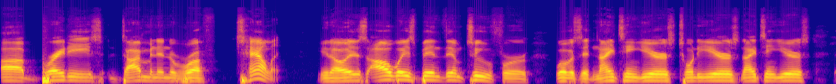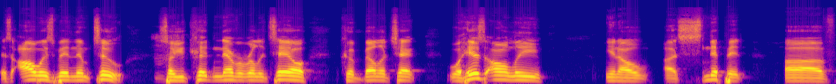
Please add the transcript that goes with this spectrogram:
uh, Brady's diamond in the rough talent? You know, it's always been them two for what was it, 19 years, 20 years, 19 years. It's always been them two. So mm-hmm. you could never really tell. Could Belichick? Well, his only, you know, a snippet of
